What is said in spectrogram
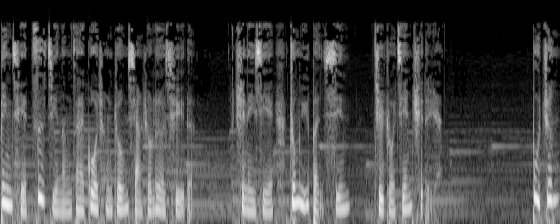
并且自己能在过程中享受乐趣的，是那些忠于本心、执着坚持的人。不争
